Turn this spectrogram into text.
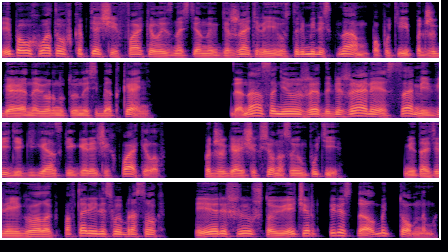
и, поухватывав коптящие факелы из настенных держателей, устремились к нам, по пути поджигая навернутую на себя ткань. До нас они уже добежали, сами в виде гигантских горячих факелов, поджигающих все на своем пути. Метатели иголок повторили свой бросок, и я решил, что вечер перестал быть томным.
